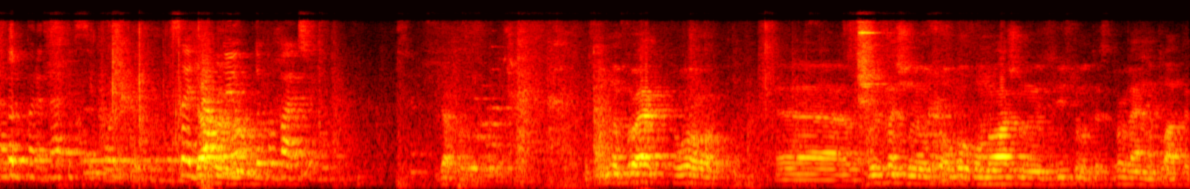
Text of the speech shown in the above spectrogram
Каже передати всі кошти. Все, Дякую до побачення. Дякую. Наступний проект про е, визначення особи уповноваженої здійснювати справляння плати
